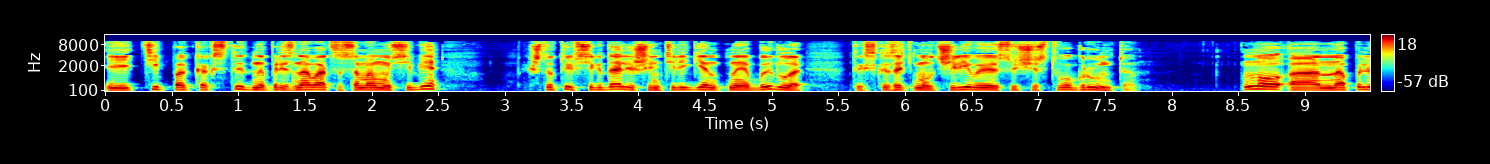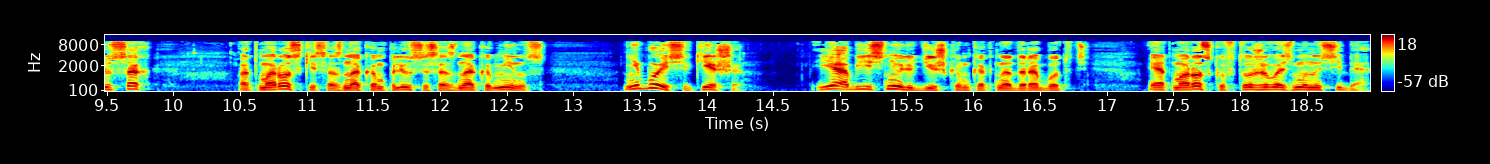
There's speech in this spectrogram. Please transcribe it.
и типа как стыдно признаваться самому себе, что ты всегда лишь интеллигентное быдло, так сказать, молчаливое существо грунта. Ну, а на плюсах отморозки со знаком плюс и со знаком минус. Не бойся, Кеша, я объясню людишкам, как надо работать, и отморозков тоже возьму на себя».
